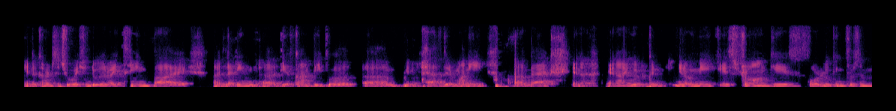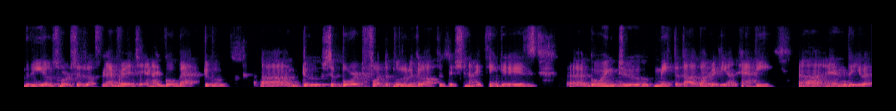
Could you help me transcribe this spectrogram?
in the current situation, do the right thing by uh, letting uh, the Afghan people um, you know, have their money uh, back. And and I would, you know, make a strong case for looking for some real sources of leverage. And I go back to um, to support for the political opposition. I think it is uh, going to make the Taliban really unhappy, uh, and the you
